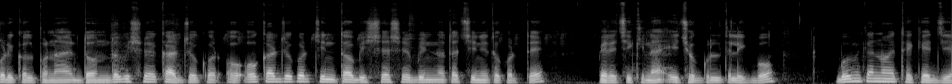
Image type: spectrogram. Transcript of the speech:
পরিকল্পনায় দ্বন্দ্ব বিষয়ে কার্যকর ও অকার্যকর চিন্তা ও বিশ্বাসের ভিন্নতা চিহ্নিত করতে পেরেছি কিনা এই চোখগুলোতে লিখব, ভূমিকা নয় থেকে যে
